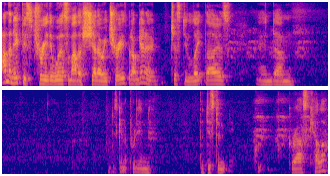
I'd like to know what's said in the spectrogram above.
underneath this tree there were some other shadowy trees, but I'm going to just delete those and um, I'm just going to put in the distant grass colour.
